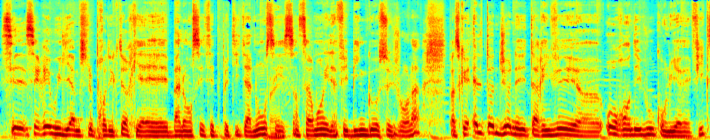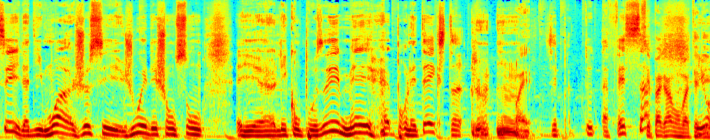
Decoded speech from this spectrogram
c'est Ray Williams, le producteur, qui a balancé cette petite annonce et sincèrement, il a fait bingo ce jour-là parce que Elton John est arrivé euh, au rendez-vous qu'on lui avait fixé. Il a dit moi, je sais jouer des chansons et euh, les composer, mais pour les textes, ouais. c'est pas tout à fait ça. C'est pas grave, on va t'aider.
